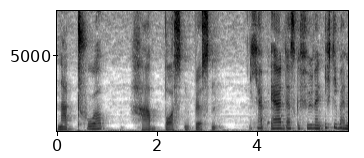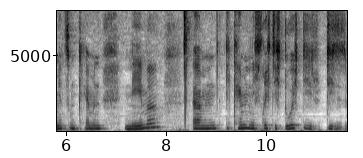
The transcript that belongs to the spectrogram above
Naturhaarborstenbürsten. Ich habe eher das Gefühl, wenn ich die bei mir zum Kämmen nehme, ähm, die kämmen nicht richtig durch, die, die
